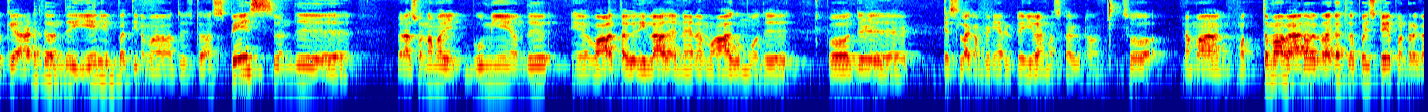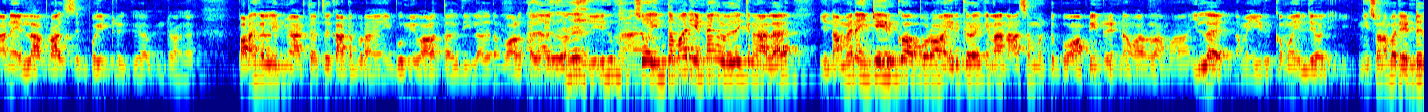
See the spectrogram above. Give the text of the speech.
ஓகே அடுத்து வந்து ஏலியன் பத்தி நம்ம தெரிஞ்சிட்டோம். ஸ்பேஸ் வந்து இப்போ நான் சொன்ன மாதிரி பூமியே வந்து வாழ தகுதி இல்லாத நிலம் ஆகும்போது இப்போ வந்து டெஸ்லா கம்பெனியா இருக்கட்டும் ஈலான் மஸ்கா இருக்கட்டும். ஸோ நம்ம மொத்தமா வேற ஒரு கிரகத்துல போய் ஸ்டே பண்றதுக்கான எல்லா ப்ராசஸும் போயிட்டு இருக்கு அப்படின்றாங்க. படங்கள் இனிமே அடுத்தடுத்து காட்ட போறாங்க. பூமி வாழ தகுதி இல்லாத வாழ தகுதி சோ இந்த மாதிரி எண்ணங்கள் விதைக்கிறனால நம்ம என்ன இங்க இருக்கவா போறோம் இருக்கிற வரைக்கும் எல்லாம் நாசம் பண்ணிட்டு போவோம் அப்படின்ற எண்ணம் வரலாமா? இல்ல நம்ம இருக்கமோ இல்லையோ? நீ சொன்ன மாதிரி ரெண்டு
